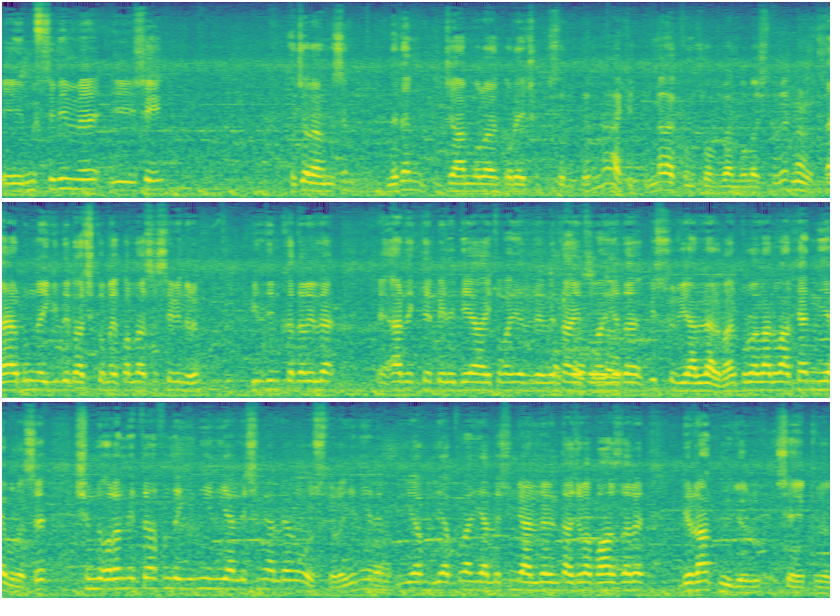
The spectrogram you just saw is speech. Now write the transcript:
e, müftülüğün ve e, şeyin hocalarımızın neden cami olarak oraya çok istediklerini merak ettim. Merak konusu oldu ben dolaştırdı. Evet. Eğer bununla ilgili de bir açıklama yaparlarsa sevinirim. Bildiğim kadarıyla Erdek'te belediyeye ait olan ya da devlete ait olan ya da bir sürü yerler var. Buralar varken niye burası? Şimdi oranın etrafında yeni yeni yerleşim yerleri oluşturuyor. Yeni yeni yap- yapılan yerleşim yerlerinde acaba bazıları bir rant mı görüyor, şey yapıyor,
